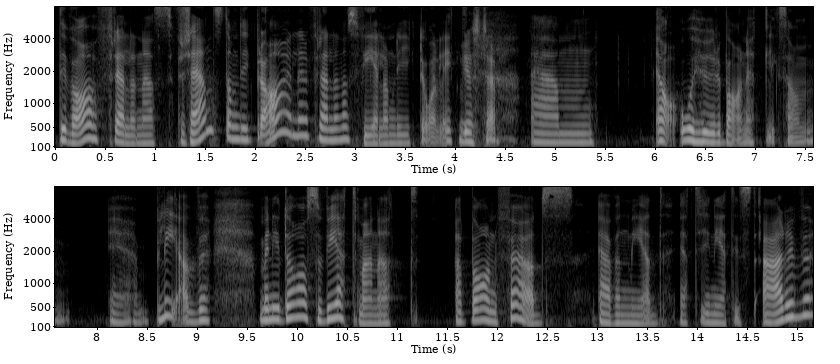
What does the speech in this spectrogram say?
det var föräldrarnas förtjänst om det gick bra eller föräldrarnas fel om det gick dåligt. Just det. Ehm, ja, och hur barnet liksom eh, blev. Men idag så vet man att, att barn föds även med ett genetiskt arv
